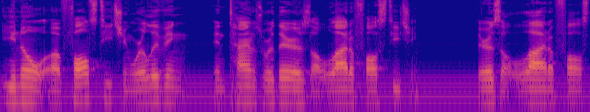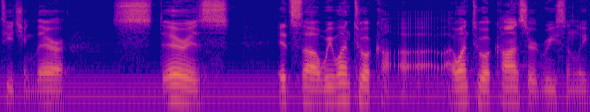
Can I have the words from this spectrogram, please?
you know uh, false teaching we're living in times where there is a lot of false teaching. There is a lot of false teaching. There there is it's uh, we went to a uh, I went to a concert recently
